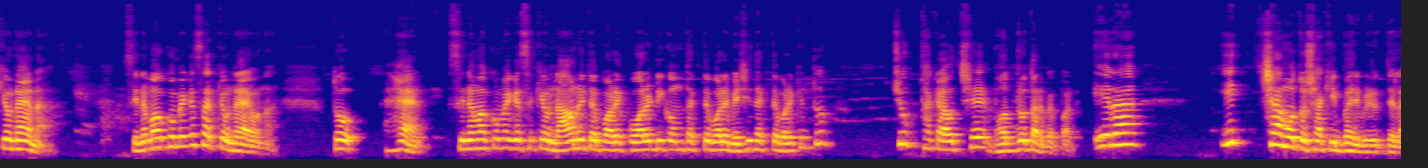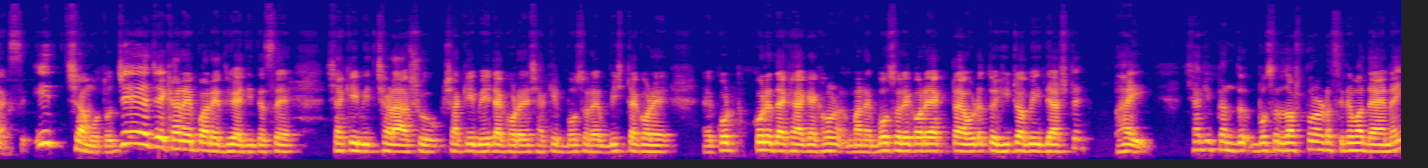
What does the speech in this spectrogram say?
কেউ নেয় না। সিনেমাও কমে গেছে আর কেউ নেয়ও না। তো হ্যাঁ সিনেমা কমে গেছে, কেউ নাও নিতে পারে কোয়ালিটি কম থাকতে পারে, বেশি থাকতে পারে, কিন্তু চুপ থাকা হচ্ছে ভদ্রতার ব্যাপার। এরা ইচ্ছা মতো সাকিব ভাইয়ের বিরুদ্ধে লাগছে ইচ্ছা মতো যে যেখানে পারে ধুয়ে দিতেছে। সাকিব ইচ্ছাড়া আসুক, সাকিব এইটা করে, সাকিব বছরে বিশটা করে করে দেখা এখন মানে বছরে করে একটা, ওটা তো হিট হবে ঈদে আসতে। ভাই, সাকিব খান বছরে দশ পনেরোটা সিনেমা দেয় নাই।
